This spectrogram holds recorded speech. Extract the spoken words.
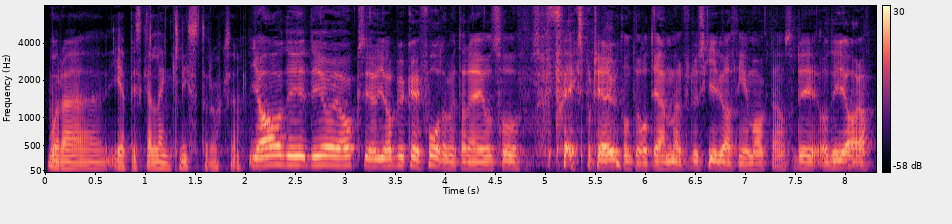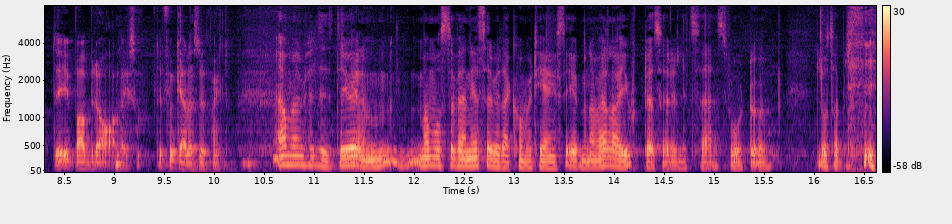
våra episka länklistor också. Ja, det, det gör jag också. Jag, jag brukar ju få dem av dig och så får jag exportera ut dem till HTML. För du skriver ju allting i markdown. Så det, och det gör att det är bara bra liksom. Det funkar alldeles utmärkt. Ja, men precis. Det gör det. Man måste vänja sig vid det här konverteringssteget. Men när man väl har gjort det så är det lite så svårt att låta bli.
